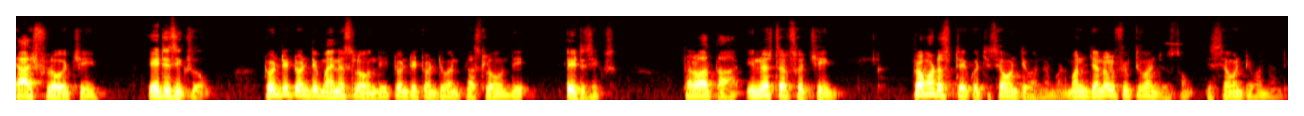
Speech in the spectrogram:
క్యాష్ ఫ్లో వచ్చి ఎయిటీ సిక్స్. ట్వంటీ ట్వంటీ మైనస్లో ఉంది ట్వంటీ ట్వంటీ వన్ ప్లస్లో ఉంది ఎయిటీ సిక్స్. తర్వాత ఇన్వెస్టర్స్ వచ్చి ప్రమోటర్ స్టేక్ వచ్చి సెవెంటీ వన్ అనమాట మనం జనరల్ ఫిఫ్టీ వన్ చూస్తాం ఇది సెవెంటీ వన్ ఉంది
